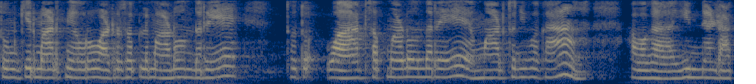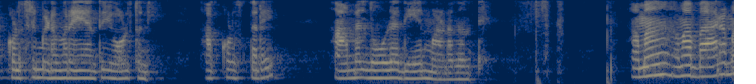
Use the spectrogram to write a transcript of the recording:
ಸುಮ್ಕಿರ್ ಮಾಡ್ತೀನಿ ಅವರು. ವಾಟರ್ ಸಪ್ಲೈ ಮಾಡು ಅಂದರೆ ತುತು ವಾಟ್ಸಪ್ ಮಾಡು ಅಂದರೆ ಮಾಡ್ತೀನಿ ಇವಾಗ. ಅವಾಗ ಇನ್ನೆರಡು ಹಾಕ್ಕೊಳ್ಸಿ ಮೇಡಮ್ ರೇ ಅಂತ ಹೇಳ್ತೀನಿ. ಹಾಕಿ ಆಮೇಲೆ ನೋಡೋದು ಏನು ಮಾಡೋದಂತೆ. ಅಮ್ಮ ಅಮ್ಮ, ಬಾರಮ್ಮ,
